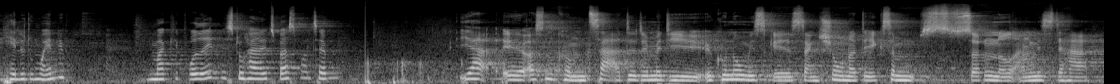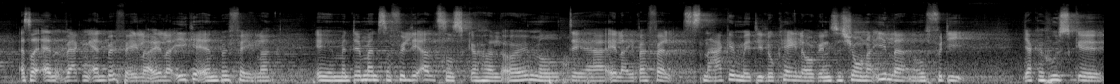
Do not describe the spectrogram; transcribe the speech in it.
Helle, du må endelig må bryde ind, hvis du har et spørgsmål til dem. Ja, øh, også en kommentar. Det det med de økonomiske sanktioner. Det er ikke som sådan noget Amnesty har, altså an, hverken anbefaler eller ikke anbefaler. Øh, men det man selvfølgelig altid skal holde øje med, det er, eller i hvert fald snakke med de lokale organisationer i landet, fordi jeg kan huske,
